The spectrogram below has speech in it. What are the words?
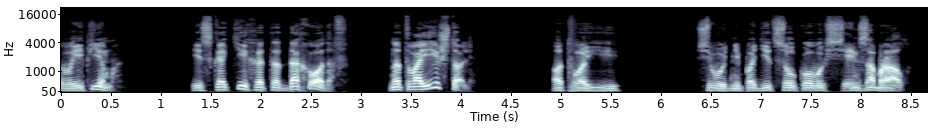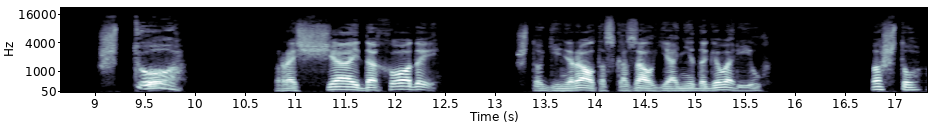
Выпьем? Из каких это доходов? На твои, что ли? А твои? Сегодня поди целковых семь забрал. Что? Прощай, доходы. Что генерал-то сказал, я не договорил. А что?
